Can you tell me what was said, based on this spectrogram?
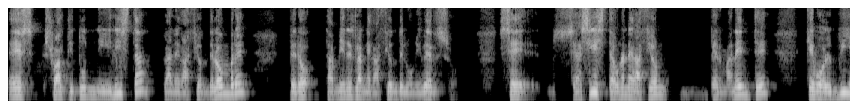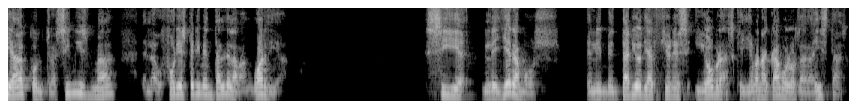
Es su actitud nihilista, la negación del hombre, pero también es la negación del universo. Se, se asiste a una negación permanente que volvía contra sí misma la euforia experimental de la vanguardia. Si eh, leyéramos el inventario de acciones y obras que llevan a cabo los dadaístas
